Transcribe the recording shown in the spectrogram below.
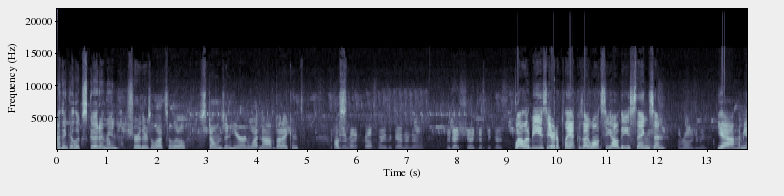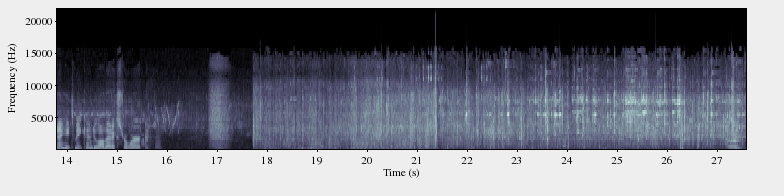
I think it looks good. I mean, sure, there's a lots of little stones in here and whatnot, but I can. But should I run it crossways again or no? Maybe I should just because Well, it'll be easier to plant because I won't see all these things, and the rows you mean. yeah, I mean, I hate to make Ken do all that extra work. Good one. Oh.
